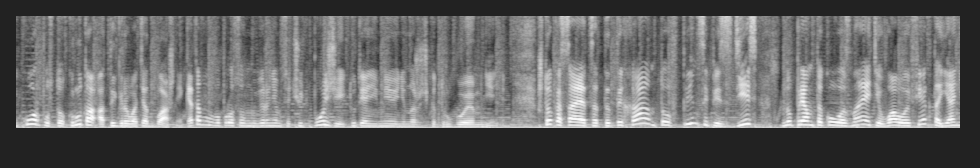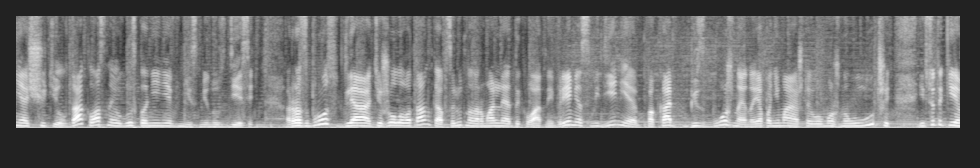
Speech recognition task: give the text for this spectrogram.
корпус, то круто отыгрывать от башни. К этому вопросу мы вернемся чуть позже, и тут я имею немножечко другое мнение. Что касается ТТХ, то в принципе здесь, ну прям такого, знаете, вау-эффекта я не ощутил. Да, классные углы склонения вниз, минус 10. Разброс для тяжелого танка абсолютно нормальный адекватный. Время сведения пока безбожное, но я понимаю, что его можно улучшить. И все-таки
